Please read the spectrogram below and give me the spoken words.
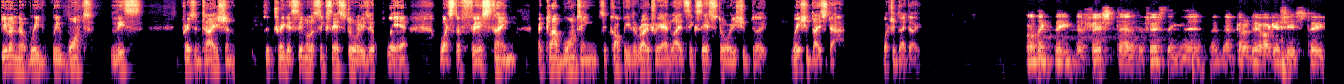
Given that we we want this presentation to trigger similar success stories elsewhere, what's the first thing a club wanting to copy the Rotary Adelaide success story should do? Where should they start? what should they do? Well, I think the the first uh, the first thing that, they've got to do, I guess, is to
